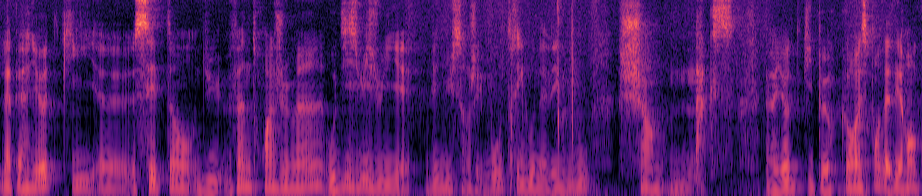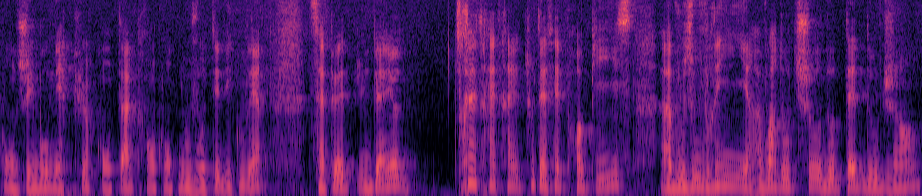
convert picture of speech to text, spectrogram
La période qui euh, s'étend du 23 juin au 18 juillet. Vénus en Gémeaux, Trigone avec vous, charme max. Période qui peut correspondre à des rencontres Gémeaux, Mercure, contact, rencontres, nouveautés, découvertes. Ça peut être une période très très très tout à fait propice à vous ouvrir, à voir d'autres choses, d'autres têtes, d'autres gens.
